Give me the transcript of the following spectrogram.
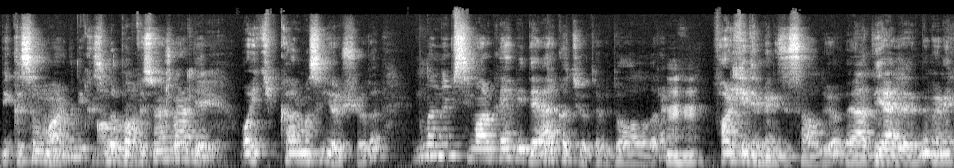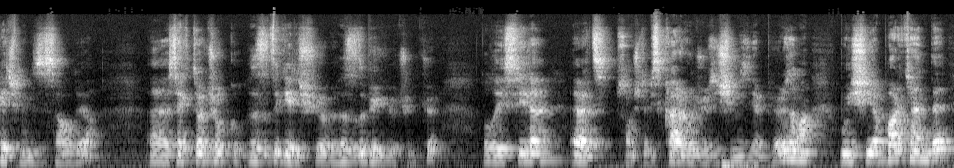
bir kısım vardı. Bir kısım da profesyonellerdi. O ekip karması yarışıyordu. Bunların hepsi markaya bir değer katıyor tabii doğal olarak. Hı hı. Fark edilmenizi sağlıyor veya diğerlerinden öne geçmenizi sağlıyor. Ee, sektör çok hızlı gelişiyor, hızlı büyüyor çünkü. Dolayısıyla evet sonuçta biz kargocuyuz, işimizi yapıyoruz ama bu işi yaparken de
